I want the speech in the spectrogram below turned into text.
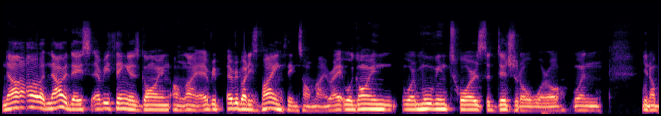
now nowadays everything is going online. Every everybody's buying things online right? We're going we're moving towards the digital world when you know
